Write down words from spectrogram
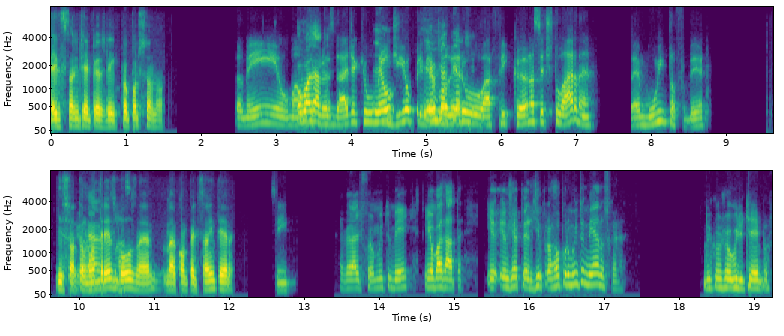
edição de Champions League proporcionou. Também uma Ô, outra curiosidade é que o eu- Mendy é o primeiro goleiro africano a ser titular, né? É muito a fuder, E só tomou É, três gols, né, na competição inteira. sim. É verdade, foi muito bem. E o Batata, eu, eu já perdi prova por muito menos, cara. Do que um jogo de Champions.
